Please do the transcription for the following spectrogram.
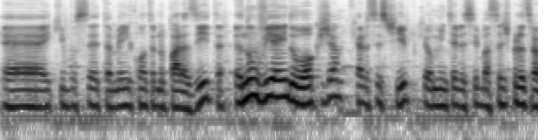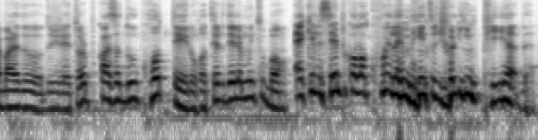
é que você também encontra no Parasita. Eu não vi ainda o Okja, quero assistir, porque eu me interessei bastante pelo trabalho do, do diretor por causa do roteiro. O roteiro dele é muito bom. É que ele sempre coloca um elemento de Olimpíada.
